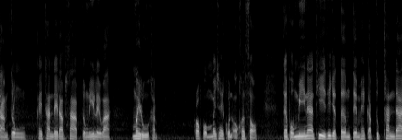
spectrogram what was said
ตามตรงให้ท่านได้รับทราบตรงนี้เลยว่าไม่รู้ครับ เพราะผมไม่ใช่คนออกข้อสอบ แต่ผมมีหน้าที่ที่จะเติมเต็มให้กับทุกท่านได้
